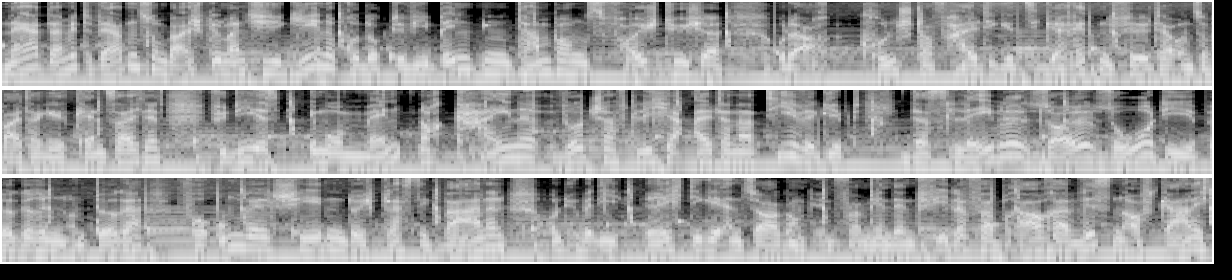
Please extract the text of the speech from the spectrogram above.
Naja, damit werden zum Beispiel manche Hygieneprodukte wie Binden, Tampons, Feuchttücher oder auch kunststoffhaltige Zigarettenfilter und so weiter gekennzeichnet, für die es im Moment noch keine wirtschaftliche Alternative gibt. Das Label soll so die Bürgerinnen und Bürger vor Umweltschäden durch Plastik warnen und über die richtige Entsorgung informieren. Denn viele Verbraucher wissen oft gar gar nicht,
